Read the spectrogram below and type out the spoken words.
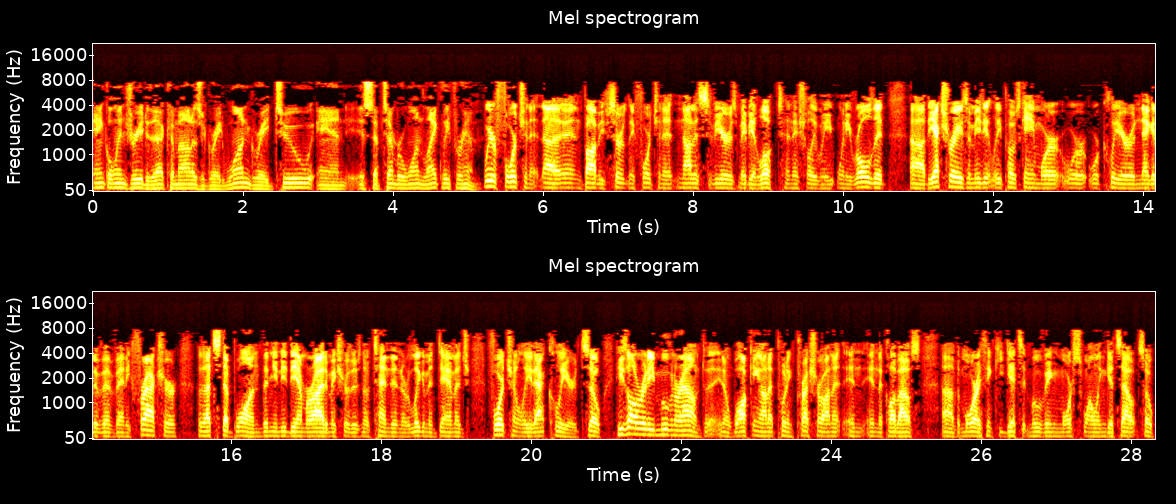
ankle injury did that come out as a grade one, grade two, and is September one likely for him? We were fortunate, uh, and Bobby's certainly fortunate. Not as severe as maybe it looked initially when he when he rolled it. Uh, the X-rays immediately post game were, were were clear and negative negative of any fracture. So that's step one. Then you need the MRI to make sure there's no tendon or ligament damage. Fortunately, that cleared. So he's already moving around, uh, you know, walking on it, putting pressure on it in in the clubhouse. Uh, the more I think he gets it moving, more swelling gets out. So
